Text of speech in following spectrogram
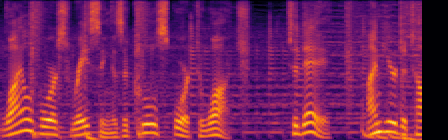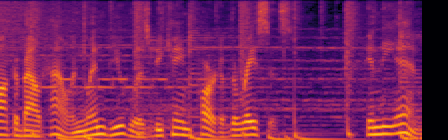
While horse racing is a cool sport to watch, today, I'm here to talk about how and when buglers became part of the races. In the end,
